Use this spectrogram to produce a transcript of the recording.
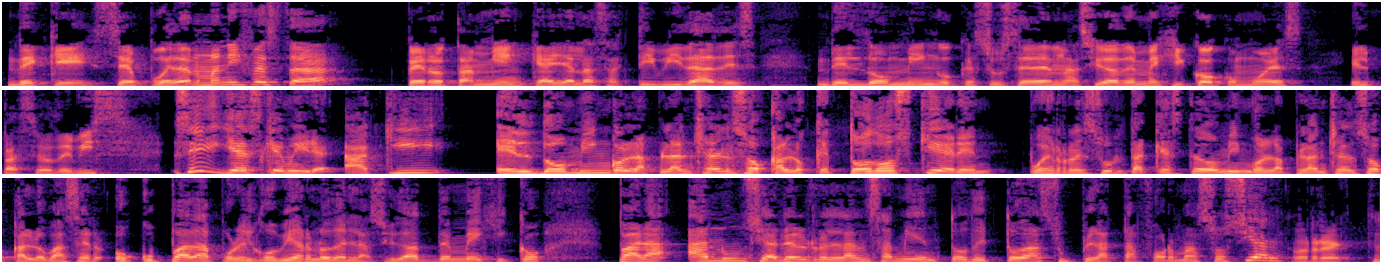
de que se puedan manifestar, pero también que haya las actividades del domingo que sucede en la Ciudad de México, como es el paseo de bici. Sí, y es que mire, aquí el domingo la plancha del Zócalo que todos quieren, pues resulta que este domingo la plancha del Zócalo va a ser ocupada por el gobierno de la Ciudad de México para anunciar el relanzamiento de toda su plataforma social. Correcto.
